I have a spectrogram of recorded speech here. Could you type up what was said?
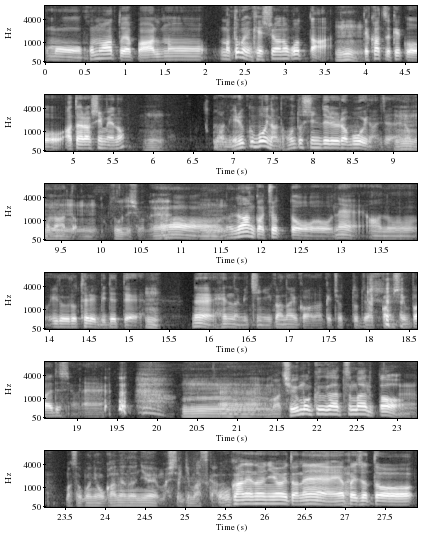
もうこのあとやっぱあの、まあ、特に決勝残った、うんでかつ結構新しめの、うん。まあ、ミルクボーイなんて本当シンデレラボーイなんじゃないの、この後うん。うんうんそうでしょうね。あーなんかちょっとねあのいろいろテレビ出て、うん。ね変な道に行かないかだけちょっと若干心配ですよね。うーん。まあ注目が集まると、んまあそこにお金の匂いもしてきますから。お金の匂いとねやっぱりちょっと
